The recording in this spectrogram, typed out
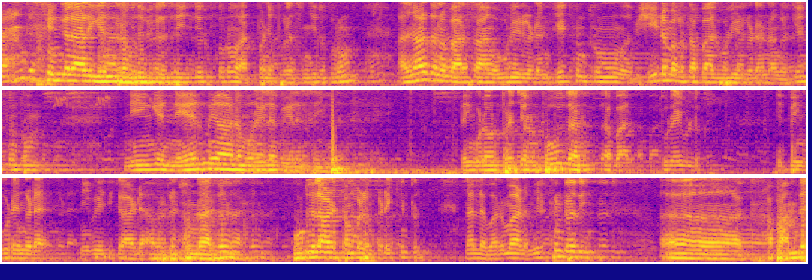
நாங்கள் எங்களால் என்ற உதவிகள் செஞ்சிருக்கிறோம் அர்ப்பணிப்புகளை செஞ்சிருக்கிறோம். அதனால தான் நம்ம அரசாங்க ஊழியர்களிடம் கேட்கின்றோம் விஷீடமாக தபால் ஊழியர்களிடம் நாங்கள் கேட்கின்றோம். நீங்கள் நேர்மையான முறையில் வேலை செய்யுங்க. இப்போ கூட ஒரு பிரச்சனை போகுதான் தபால் துறை உள்ளுக்கு கூட எங்கட நிவேதிகாடு அவர்கள் சொன்னார்கள் கூடுதலான சம்பளம் கிடைக்கின்றது நல்ல வருமானம் இருக்கின்றது. அப்ப அந்த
